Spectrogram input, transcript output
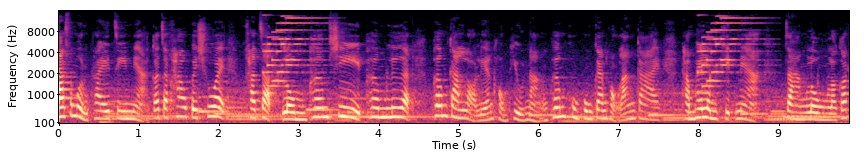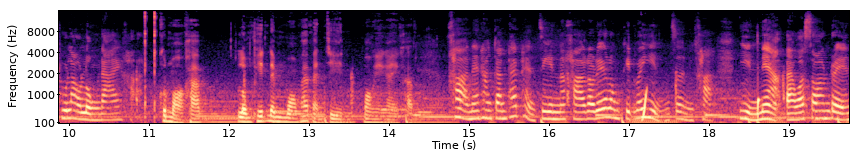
ยาสมุนไพรจีนเนี่ยก็จะเข้าไปช่วยขจัดลมเพิ่มชีพเพิ่มเลือด เพิ่มการหล่อเลี้ยงของผิวหนัง เพิ่มภูมิคุ้มกันของร่างกายทำให้ลมพิษเนี่ยจางลงแล้วก็ทุเลาลงได้ค่ะ คุณหมอครับ ลมพิษในมุมมองแพทย์แผนจีนมองยังไงครับ ค่ะ ในทางการแพทย์แผนจีนนะคะ เราเรียกลมพิษว่าหยินเจินค่ะ หยินเนี่ยแปลว่าซ่อนเร้น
